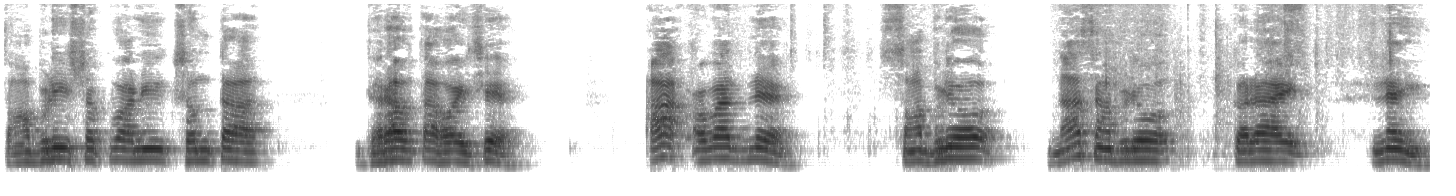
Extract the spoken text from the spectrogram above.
સાંભળી શકવાની ક્ષમતા ધરાવતા હોય છે. આ અવાજને સાંભળ્યો, ના સાંભળ્યો કરાય નહીં.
